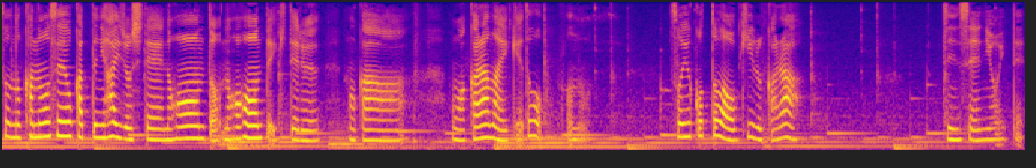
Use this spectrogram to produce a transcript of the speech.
その可能性を勝手に排除してのほーんとのほほんって生きてるのかもわからないけどそのそういうことは起きるから人生において。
